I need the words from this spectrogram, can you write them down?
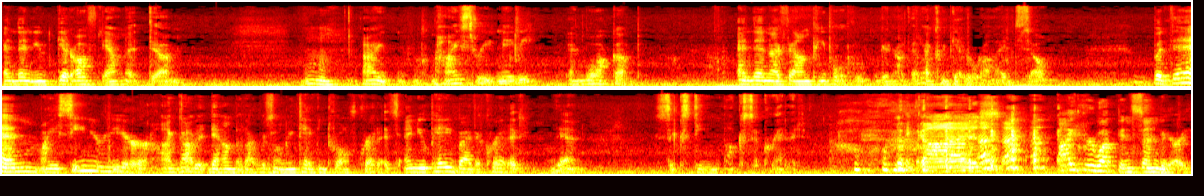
and then you'd get off down at um, mm, I High Street maybe, and walk up, and then I found people who you know that I could get a ride. So, but then my senior year, I got it down that I was only taking twelve credits, and you paid by the credit then, sixteen bucks a credit. Oh my gosh. I grew up in Sunbury,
